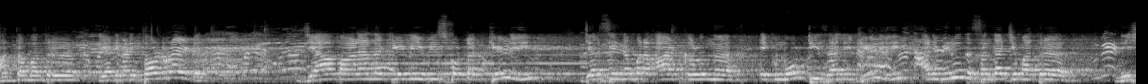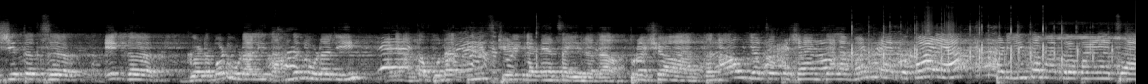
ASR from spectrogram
आता मात्र या ठिकाणी थर्ड राईड ज्या बाळानं केली विस्फोटक खेळी जर्सी नंबर आठकडून एक मोठी झाली खेळी आणि विरुद्ध संघाची मात्र निश्चितच एक गडबड उडाली धांदल उडाली आणि आता पुन्हा तीच खेळी करण्याचा इरादा. प्रशांत नाव ज्याचं प्रशांत त्याला म्हणतात पाळ्या पण इथं मात्र पाळ्याचा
